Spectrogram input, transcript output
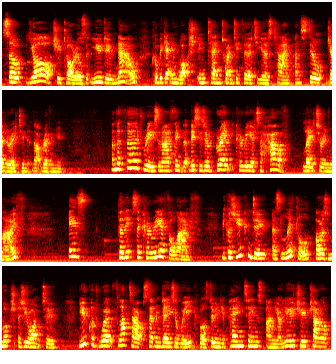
So your tutorials that you do now could be getting watched in 10, 20, 30 years time and still generating that revenue. And the third reason I think that this is a great career to have later in life is that it's a career for life because you can do as little or as much as you want to. You could work flat out seven days a week, both doing your paintings and your YouTube channel,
